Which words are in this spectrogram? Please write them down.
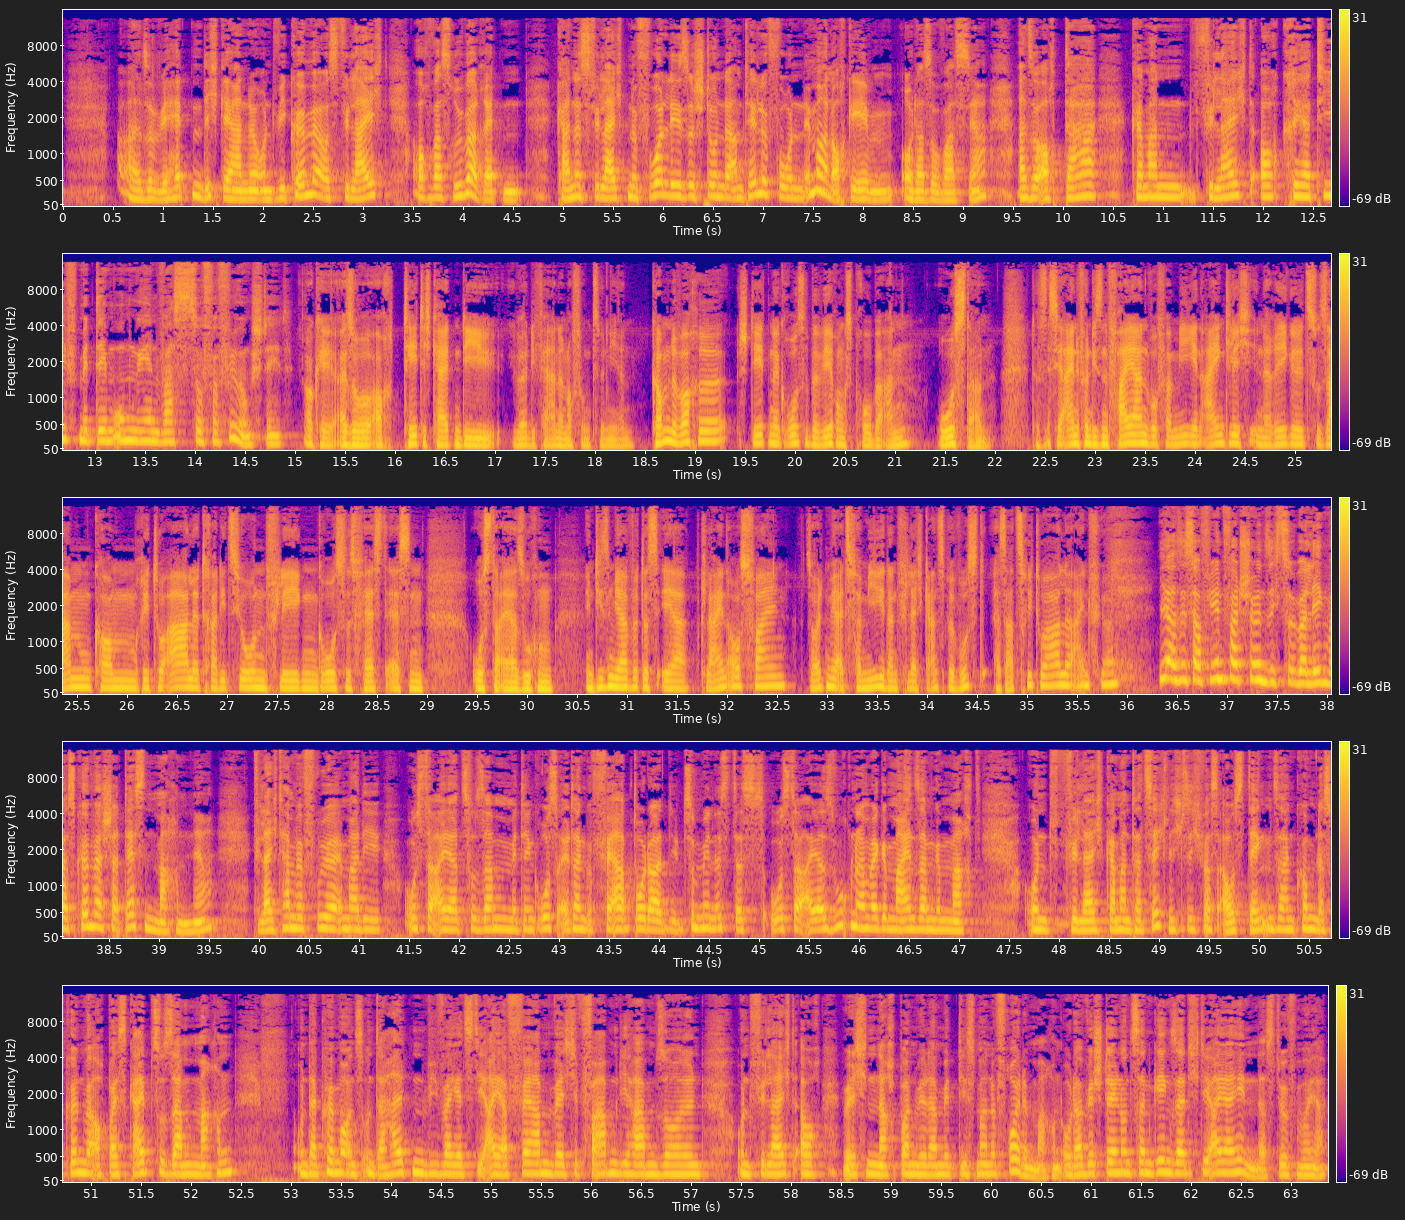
Also wir hätten dich gerne und wie können wir uns vielleicht auch was rüber retten? Kann es vielleicht eine Vorlesestunde am Telefon immer noch geben oder sowas, ja? Also auch da kann man vielleicht auch kreativ mit dem umgehen, was zur Verfügung steht. Okay, also auch Tätigkeiten, die über die Ferne noch funktionieren. Kommende Woche steht eine große Bewährungsprobe an Ostern. Das ist ja eine von diesen Feiern, wo Familien eigentlich in der Regel zusammenkommen, Rituale, Traditionen pflegen, großes Festessen, Ostereier suchen. In diesem Jahr wird das eher klein ausfallen. Sollten wir als Familie dann vielleicht ganz bewusst Ersatzrituale einführen? Ja, es ist auf jeden Fall schön, sich zu überlegen, was können wir stattdessen machen. Ja? Vielleicht haben wir früher immer die Ostereier zusammen mit den Großeltern gefärbt oder die, zumindest das Ostereier suchen haben wir gemeinsam gemacht. Und vielleicht kann man tatsächlich sich was ausdenken, sagen, komm, das können wir auch bei Skype zusammen machen. Und dann können wir uns unterhalten, wie wir jetzt die Eier färben, welche Farben die haben sollen und vielleicht auch, welchen Nachbarn wir damit diesmal eine Freude machen. Oder wir stellen uns dann gegenseitig die Eier hin. Das dürfen wir ja,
